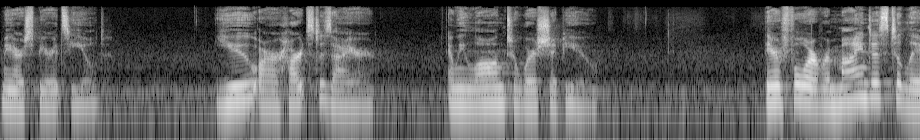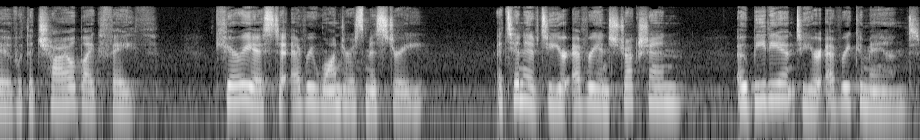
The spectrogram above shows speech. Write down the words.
may our spirits yield. You are our heart's desire, and we long to worship you. Therefore, remind us to live with a childlike faith curious to every wondrous mystery, attentive to your every instruction, obedient to your every command,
